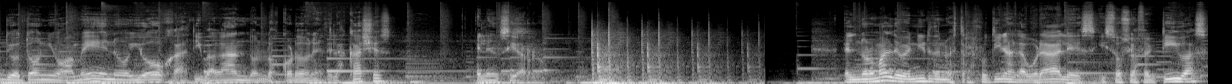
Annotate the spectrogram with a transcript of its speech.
de otoño ameno y hojas divagando en los cordones de las calles, el encierro. El normal devenir de nuestras rutinas laborales y socioafectivas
